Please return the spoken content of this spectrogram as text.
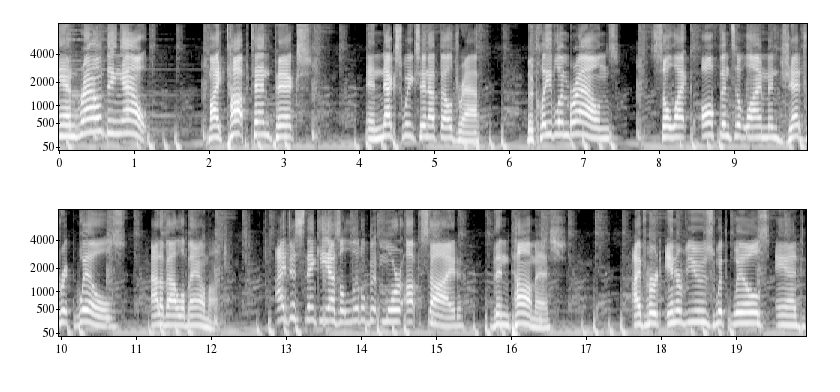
And rounding out my top 10 picks in next week's NFL draft, the Cleveland Browns select offensive lineman Jedrick Wills out of Alabama. I just think he has a little bit more upside than Thomas. I've heard interviews with Wills, and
